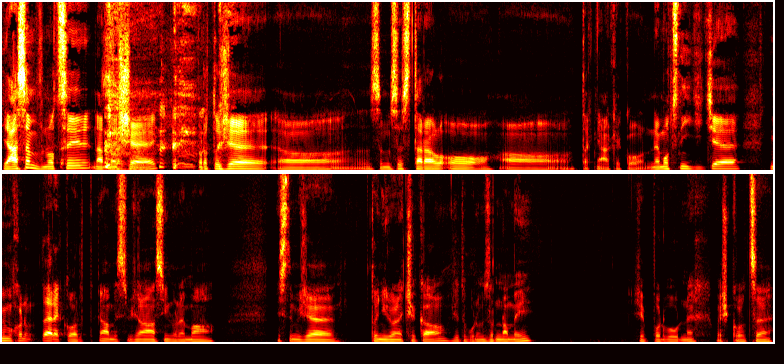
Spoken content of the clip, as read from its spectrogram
Já jsem v noci na dnešek, protože uh, jsem se staral o uh, tak nějak jako nemocný dítě. Mimochodem, to je rekord. Já myslím, že na nás nikdo nemá. Myslím, že to nikdo nečekal, že to budeme zrovna my. Že po dvou dnech ve školce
